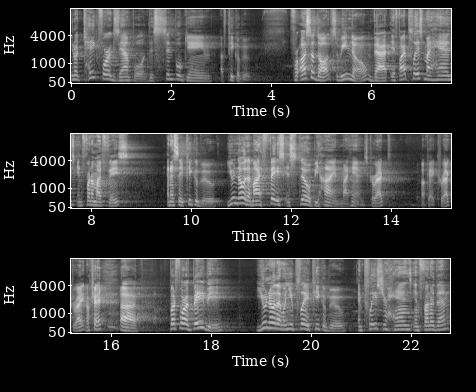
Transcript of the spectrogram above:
You know, take for example this simple game of peekaboo. For us adults, we know that if I place my hands in front of my face and I say peekaboo, you know that my face is still behind my hands, correct? Okay, correct, right? Okay. Uh, but for a baby, you know that when you play peekaboo and place your hands in front of them,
